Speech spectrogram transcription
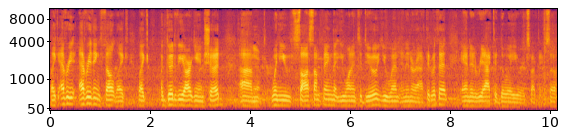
like every everything felt like like a good VR game should. Um, Yeah. When you saw something that you wanted to do, you went and interacted with it, and it reacted the way you were expecting. So,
